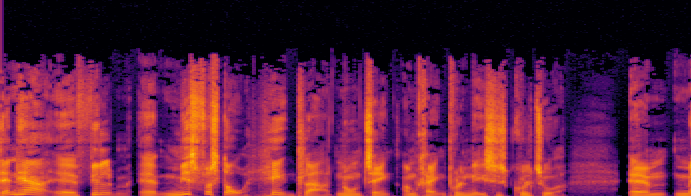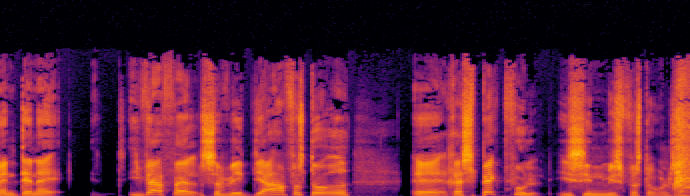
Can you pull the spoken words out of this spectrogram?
Den her øh, film øh, misforstår helt klart nogle ting omkring polynesisk kultur. Øh, men den er i hvert fald, så vidt jeg har forstået, øh, respektfuld i sin misforståelse.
